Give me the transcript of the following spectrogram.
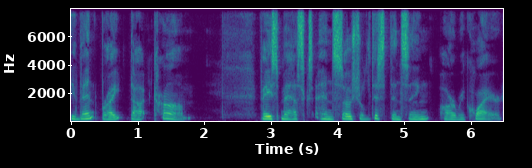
eventbrite.com. Face masks and social distancing are required.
